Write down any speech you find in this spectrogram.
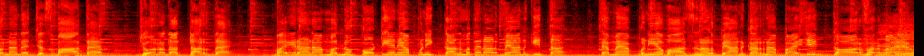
उन्होंने जज्बात है ਜੋ ਉਹਨਾਂ ਦਾ ਦਰਦ ਹੈ। ਬਾਈ ਰਾਣਾ ਮੱਲੂ ਕੋਟੀਆ ਨੇ ਆਪਣੀ ਕਲਮ ਦੇ ਨਾਲ ਬਿਆਨ ਕੀਤਾ ਤੇ ਮੈਂ ਆਪਣੀ ਆਵਾਜ਼ ਨਾਲ ਬਿਆਨ ਕਰਨਾ। ਬਾਈ ਜੀ, ਗੌਰ ਫਰਮਾਇਓ।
